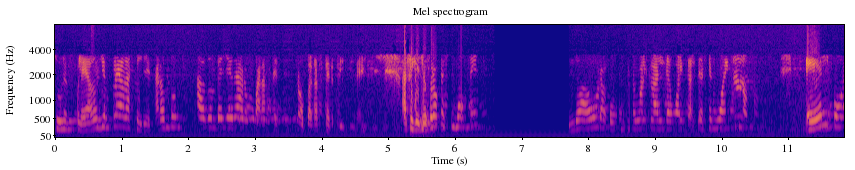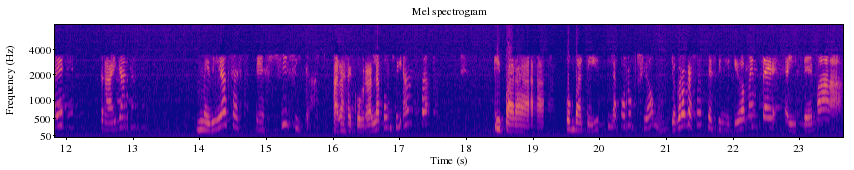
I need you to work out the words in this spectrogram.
sus empleados y empleadas que llegaron a donde llegaron para hacer, no para servirle. Así que yo creo que es un momento, ahora con un nuevo alcalde o alcaldesa en Guaynabo, él o él traigan medidas específicas para recobrar la confianza y para combatir la corrupción. Yo creo que eso es definitivamente el tema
